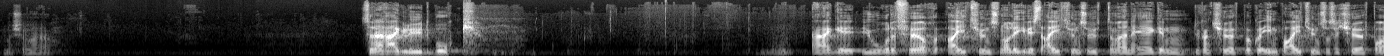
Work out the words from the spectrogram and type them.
Skal vi se her Så der har jeg lydbok. Jeg gjorde det før iTunes. Nå ligger visst iTunes ute med en egen Du kan kjøpe, gå inn på iTunes og så kjøpe,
